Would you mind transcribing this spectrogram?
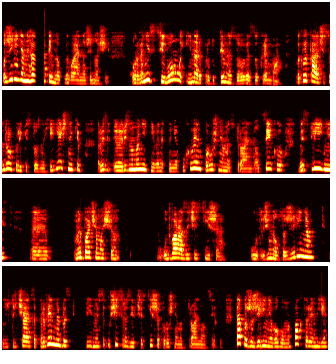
Ожиріння негативно впливає на жіночий організм в цілому і на репродуктивне здоров'я, зокрема, викликаючи синдром полікістозних яєчників, е, різноманітні виникнення пухлин, порушення менструального циклу, безплідність. Е, Ми бачимо, що у два рази частіше у жінок з ожирінням зустрічається первинна безплідність, у шість разів частіше порушення менструального циклу. Також ожиріння вагомим фактором є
